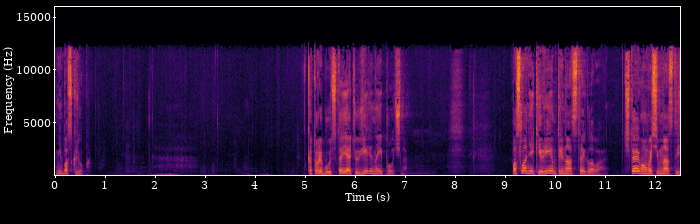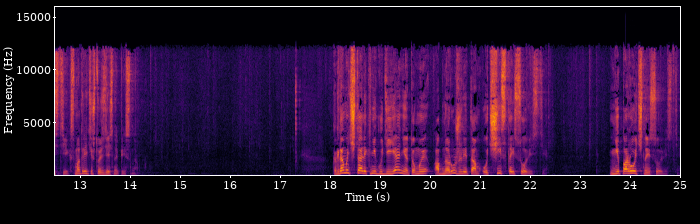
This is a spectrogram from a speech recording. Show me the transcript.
небоскреб, который будет стоять уверенно и прочно. Послание к евреям, 13 глава. Читаю вам 18 стих. Смотрите, что здесь написано. Когда мы читали книгу «Деяния», то мы обнаружили там о чистой совести, непорочной совести.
